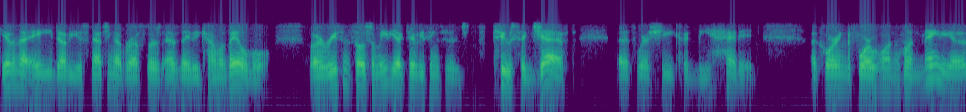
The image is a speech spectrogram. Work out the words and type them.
given that AEW is snatching up wrestlers as they become available. But her recent social media activity seems to, to suggest that it's where she could be headed. According to 411 Mania,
